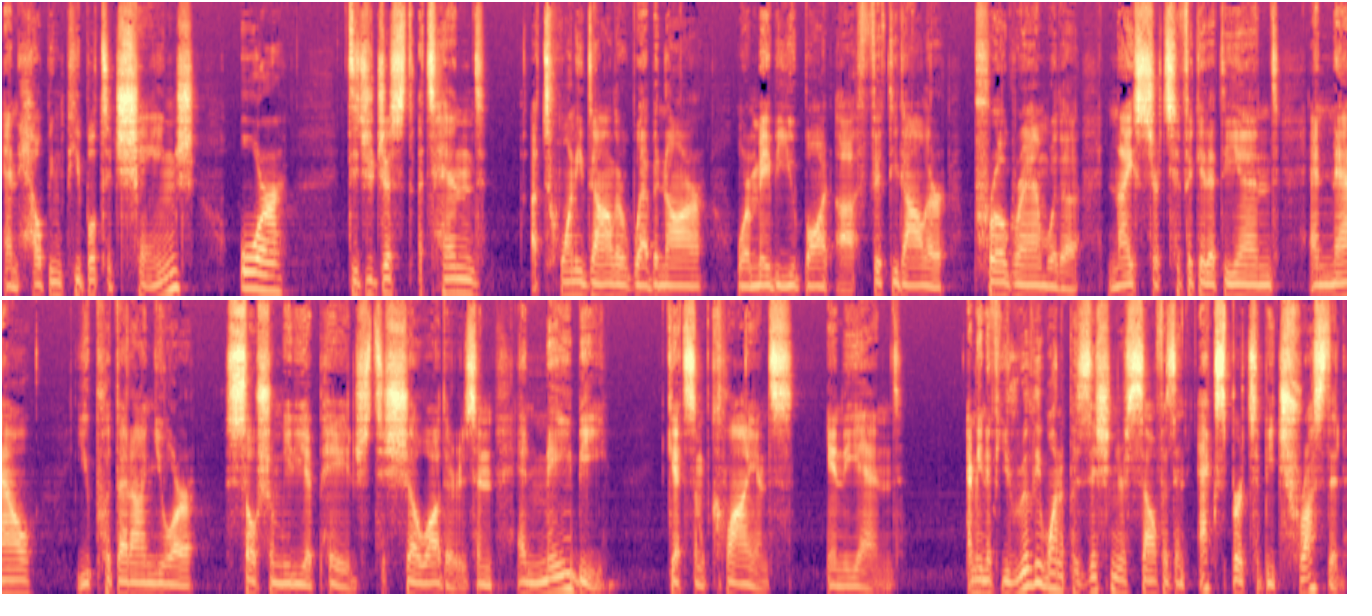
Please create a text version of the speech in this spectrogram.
and helping people to change? Or did you just attend a $20 webinar, or maybe you bought a $50 program with a nice certificate at the end, and now you put that on your social media page to show others and, and maybe get some clients in the end? I mean, if you really want to position yourself as an expert to be trusted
